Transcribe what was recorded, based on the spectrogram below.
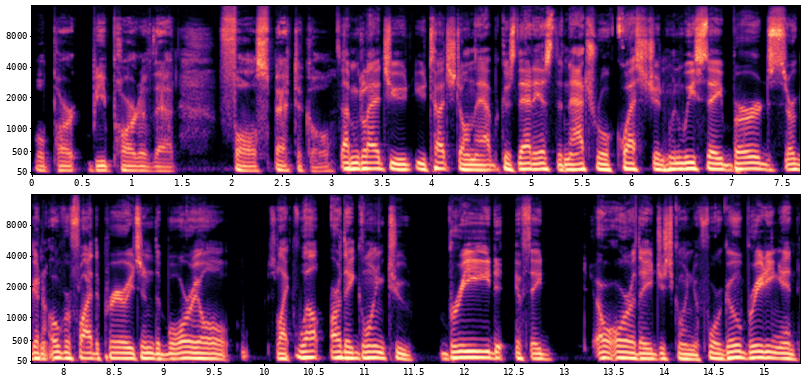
will part be part of that fall spectacle. I'm glad you you touched on that because that is the natural question. When we say birds are going to overfly the prairies into the boreal, it's like, well, are they going to breed if they or, are they just going to forego breeding and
